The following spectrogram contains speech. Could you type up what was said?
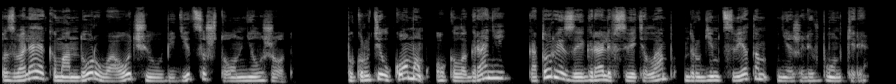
позволяя командору воочию убедиться, что он не лжет. Покрутил комом около граней, которые заиграли в свете ламп другим цветом, нежели в бункере.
